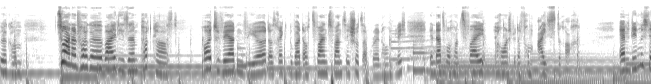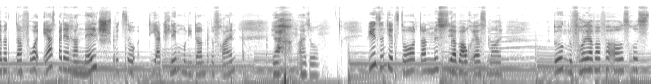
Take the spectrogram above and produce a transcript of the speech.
willkommen zu einer Folge bei diesem Podcast. Heute werden wir das Reckengewand auf 22 Schutz upgraden, hoffentlich. Denn dazu braucht man zwei Hornsplitter vom Eisdrachen. Ähm, den müsst ihr aber davor erst bei der Ranellspitze die erklimmen und die dann befreien. Ja, also. Wir sind jetzt dort, dann müsst ihr aber auch erstmal irgendeine Feuerwaffe ausrüsten.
